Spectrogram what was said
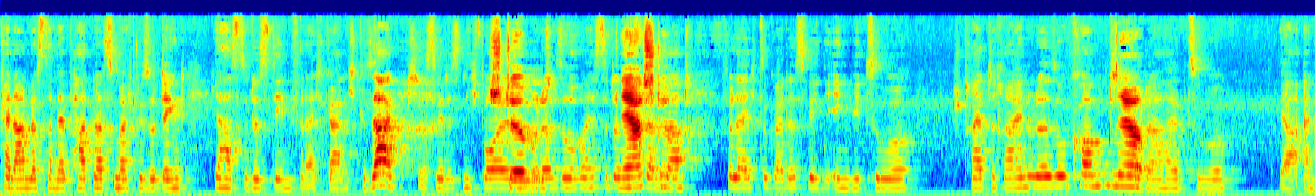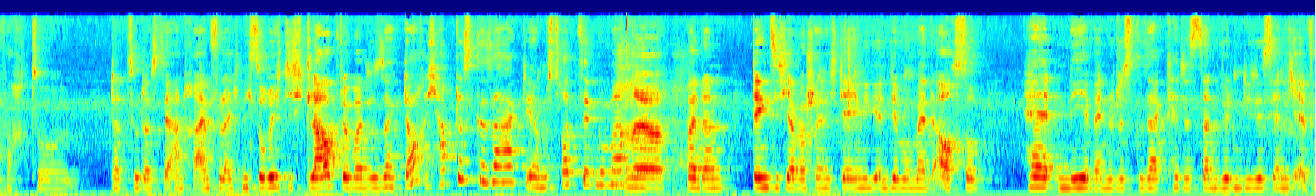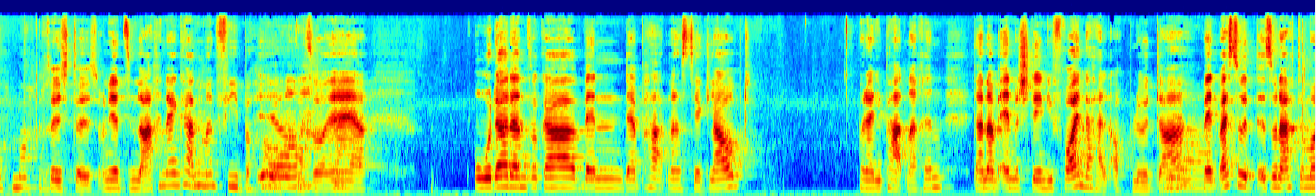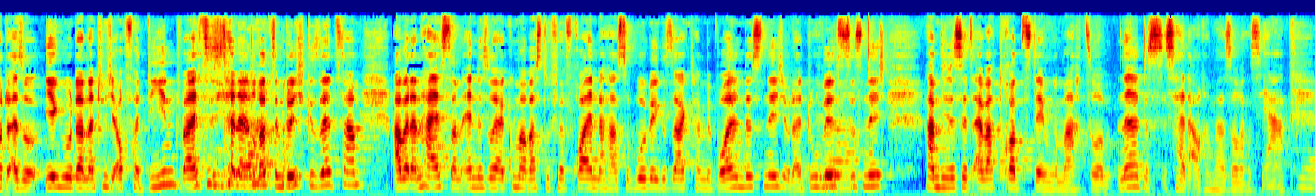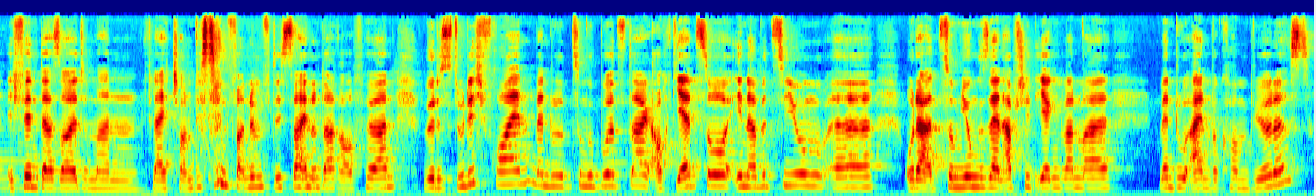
keine Ahnung, dass dann der Partner zum Beispiel so denkt, ja, hast du das denen vielleicht gar nicht gesagt, dass wir das nicht wollen stimmt. oder so, weißt du, dass ja, es dann da vielleicht sogar deswegen irgendwie zu Streitereien oder so kommt. Ja. Oder halt zu, ja, einfach zu dazu, dass der andere einem vielleicht nicht so richtig glaubt, wenn man so sagt, doch, ich habe das gesagt, die haben es trotzdem gemacht. Ja. Weil dann denkt sich ja wahrscheinlich derjenige in dem Moment auch so, hä, nee, wenn du das gesagt hättest, dann würden die das ja nicht einfach machen. Richtig. Und jetzt im Nachhinein kann man viel behaupten. Ja. So, ja, ja. Oder dann sogar, wenn der Partner es dir glaubt, oder die Partnerin, dann am Ende stehen die Freunde halt auch blöd da. Ja. Wenn, weißt du, so nach dem Motto, also irgendwo dann natürlich auch verdient, weil sie es dann ja. halt trotzdem durchgesetzt haben. Aber dann heißt es am Ende so, ja, guck mal, was du für Freunde hast. Obwohl wir gesagt haben, wir wollen das nicht oder du ja. willst es nicht, haben die das jetzt einfach trotzdem gemacht. So, ne, das ist halt auch immer sowas, ja. Ich finde, da sollte man vielleicht schon ein bisschen vernünftig sein und darauf hören. Würdest du dich freuen, wenn du zum Geburtstag, auch jetzt so in einer Beziehung äh, oder zum Junggesellenabschied irgendwann mal wenn du einen bekommen würdest?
